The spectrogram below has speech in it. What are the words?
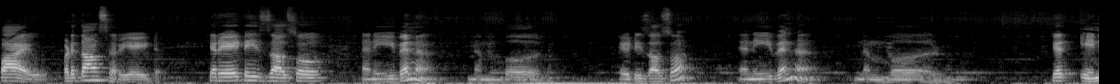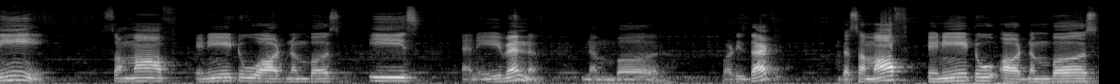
5 what is the answer? 8 here 8 is also an even number. 8 is also an even number. Here any sum of any two odd numbers is an even number. What is that? The sum of any two odd numbers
